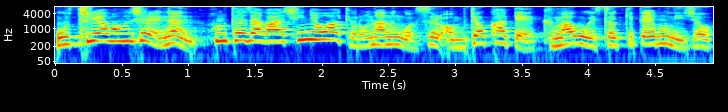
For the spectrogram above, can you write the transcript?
오스트리아 황실에는 황태자가 시녀와 결혼하는 것을 엄격하게 금하고 있었기 때문이죠.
